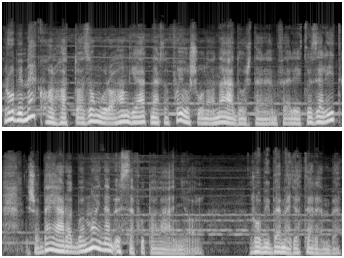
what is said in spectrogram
Robi meghallhatta a zongora hangját, mert a folyosón a nádor terem felé közelít, és a bejáratban majdnem összefut a lányjal. Robi bemegy a terembe.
